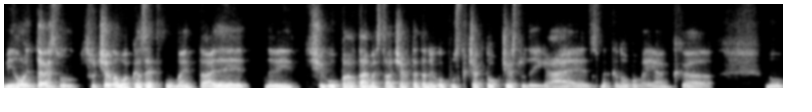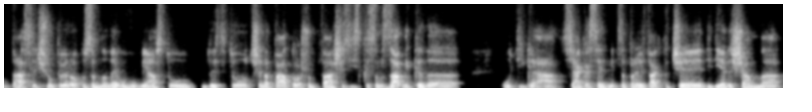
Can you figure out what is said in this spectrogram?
ми е много интересно случая на Лаказет в момента. Айде, нали, ще го оправдаем с това, че Артета не го пуска чак толкова често да играе за сметка на Обамеянг. Но аз лично, примерно, ако съм на негово място, действително ще направя точно това. Ще си изкъсам задника да отигра всяка седмица, преди факта, че Дидие Дешан на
